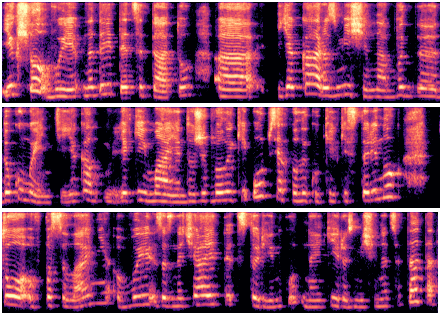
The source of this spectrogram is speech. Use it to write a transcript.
Якщо ви надаєте цитату, яка розміщена в е, документі, яка, який має дуже великий обсяг, велику кількість сторінок, то в посиланні ви зазначаєте сторінку, на якій розміщена цитата,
